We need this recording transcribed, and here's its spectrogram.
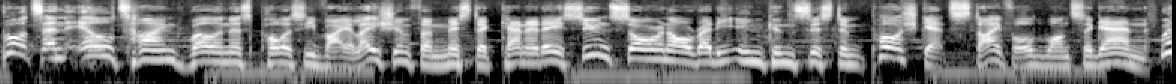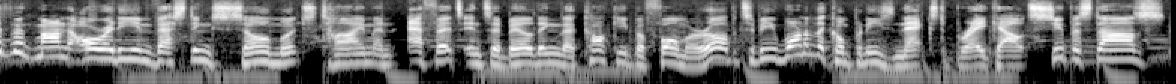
But an ill timed wellness policy violation for Mr. Kennedy soon saw an already inconsistent push get stifled once again. With McMahon already investing so much time and effort into building the cocky performer up to be one of the company's next breakout superstars,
